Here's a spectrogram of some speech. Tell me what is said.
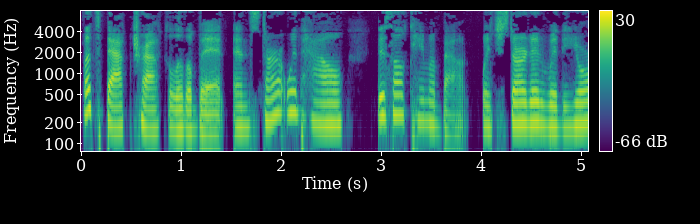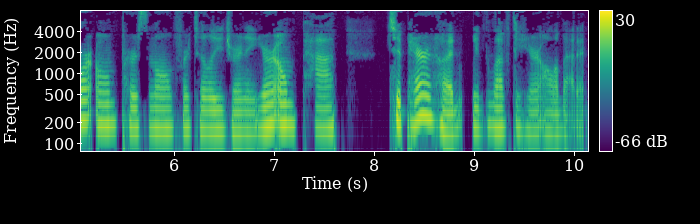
let's backtrack a little bit and start with how this all came about, which started with your own personal fertility journey, your own path to parenthood. We'd love to hear all about it.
